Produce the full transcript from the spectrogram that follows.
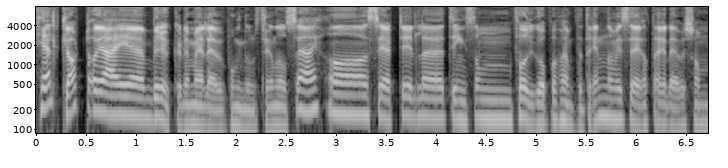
Helt klart, og jeg bruker det med elever på ungdomstrinnet også, jeg. Og ser til ting som foregår på femte trinn, når vi ser at det er elever som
